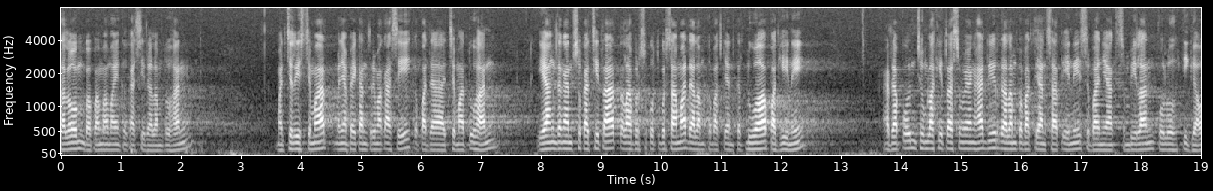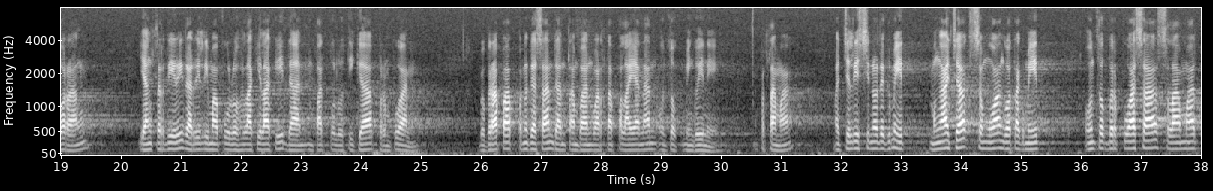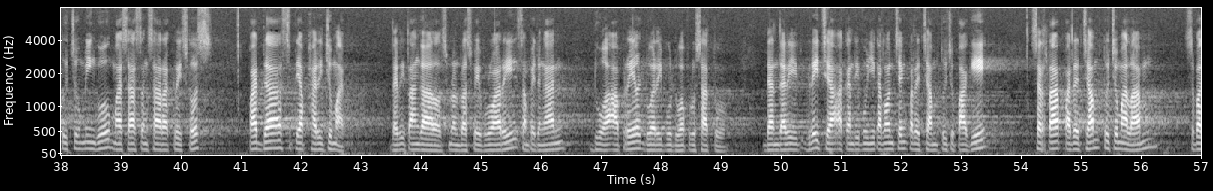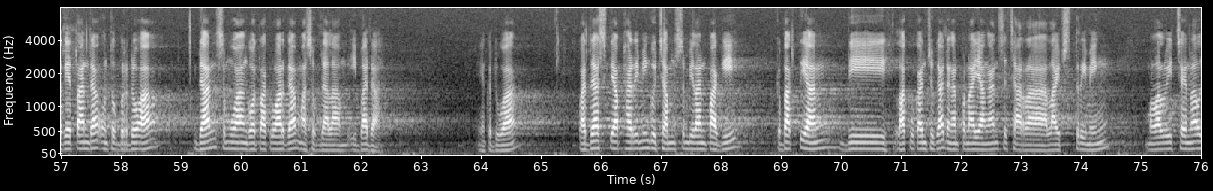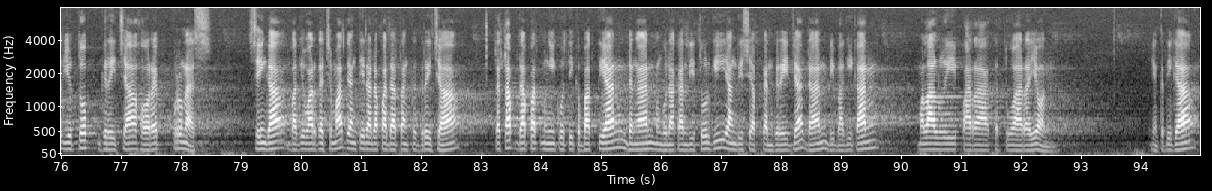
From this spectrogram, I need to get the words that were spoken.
Salam Bapak Mama yang kekasih dalam Tuhan. Majelis Jemaat menyampaikan terima kasih kepada Jemaat Tuhan yang dengan sukacita telah bersekutu bersama dalam kebaktian kedua pagi ini. Adapun jumlah kita semua yang hadir dalam kebaktian saat ini sebanyak 93 orang yang terdiri dari 50 laki-laki dan 43 perempuan. Beberapa penegasan dan tambahan warta pelayanan untuk minggu ini. Pertama, Majelis Sinode Gemit mengajak semua anggota Gemit untuk berpuasa selama tujuh minggu masa sengsara Kristus pada setiap hari Jumat dari tanggal 19 Februari sampai dengan 2 April 2021 dan dari gereja akan dibunyikan lonceng pada jam 7 pagi serta pada jam 7 malam sebagai tanda untuk berdoa dan semua anggota keluarga masuk dalam ibadah. Yang kedua, pada setiap hari Minggu jam 9 pagi, kebaktian dilakukan juga dengan penayangan secara live streaming melalui channel YouTube Gereja Horeb Prunas. Sehingga bagi warga jemaat yang tidak dapat datang ke gereja, tetap dapat mengikuti kebaktian dengan menggunakan liturgi yang disiapkan gereja dan dibagikan melalui para ketua rayon. Yang ketiga,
